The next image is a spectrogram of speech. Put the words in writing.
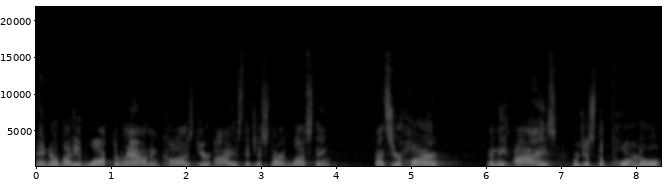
Ain't nobody walked around and caused your eyes to just start lusting. That's your heart. And the eyes were just the portal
